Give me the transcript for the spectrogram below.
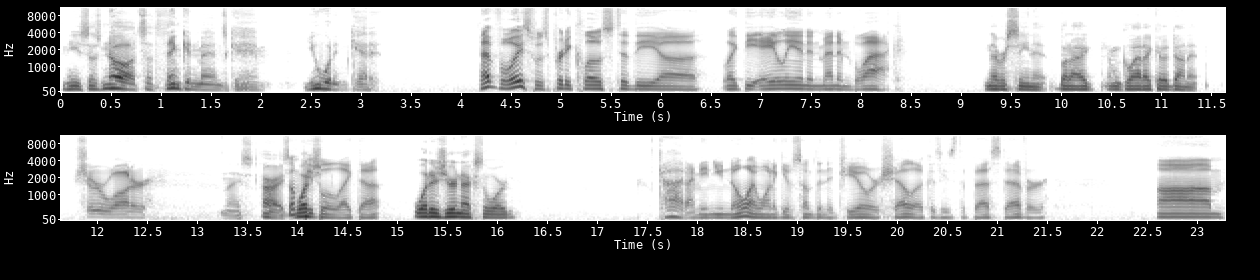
And he says, No, it's a thinking man's game. You wouldn't get it. That voice was pretty close to the uh like the alien in Men in Black. Never seen it, but I, I'm glad I could have done it. Sugar water. Nice. All right. Some what's- people like that. What is your next award? God, I mean, you know I want to give something to Gio Urshela cuz he's the best ever. Um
